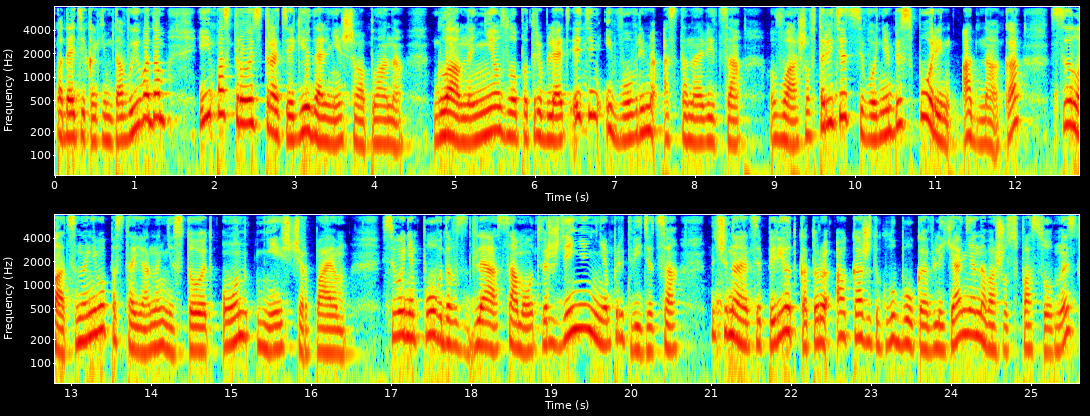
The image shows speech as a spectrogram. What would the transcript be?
подойти к каким-то выводам и построить стратегии дальнейшего плана. Главное не злоупотреблять этим и вовремя остановиться. Ваш авторитет сегодня бесспорен, однако ссылаться на него постоянно не стоит, он неисчерпаем. Сегодня поводов для самоутверждения не предвидится. Начинается период, который окажет глубокое влияние на вашу способность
